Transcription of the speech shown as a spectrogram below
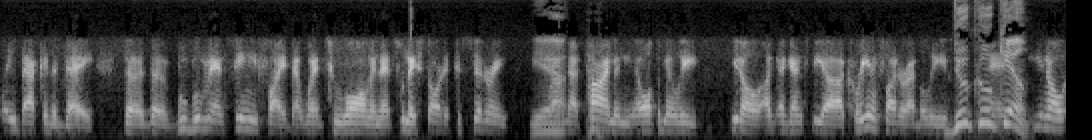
way back in the day, the the Boom Boom Mancini fight that went too long, and that's when they started considering Yeah. around that time, and ultimately, you know, against the uh, Korean fighter, I believe, Duk Koo And, Kim. You know,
